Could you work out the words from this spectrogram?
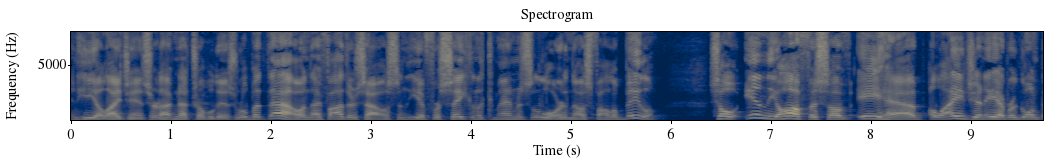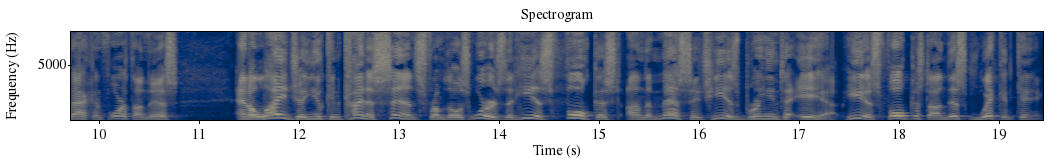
And he, Elijah, answered, I have not troubled Israel, but thou and thy father's house, and ye have forsaken the commandments of the Lord, and thou hast followed Baalim. So, in the office of Ahab, Elijah and Ahab are going back and forth on this. And Elijah, you can kind of sense from those words that he is focused on the message he is bringing to Ahab. He is focused on this wicked king.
